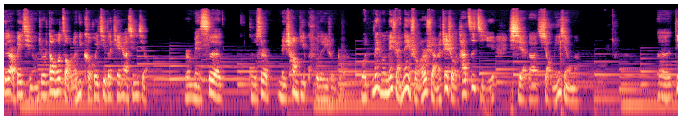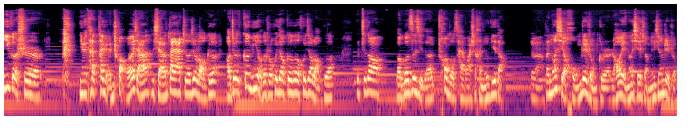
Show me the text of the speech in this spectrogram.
有点悲情，就是当我走了，你可会记得天上星星？就是每次古四每唱必哭的一首歌。我为什么没选那首，而选了这首他自己写的小明星呢？呃，第一个是。因为他他原创，我要想让想让大家知道，就是老哥啊，就歌迷有的时候会叫哥哥，会叫老哥，就知道老哥自己的创作才华是很牛逼的，对吧？他能写红这种歌，然后也能写小明星这种，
